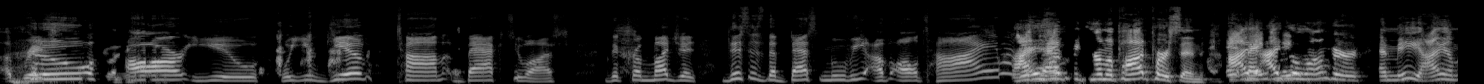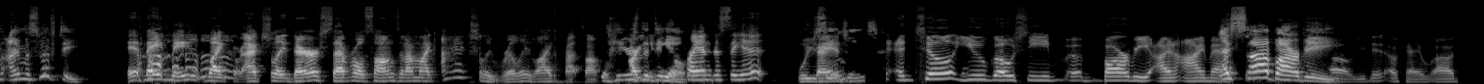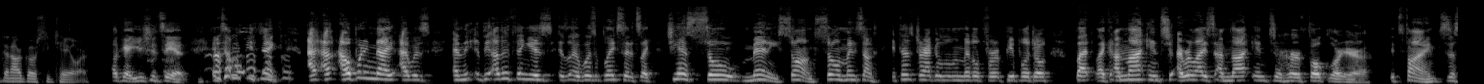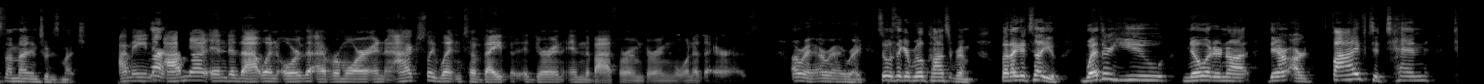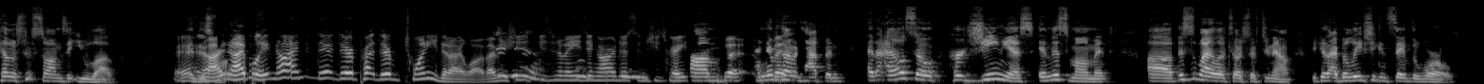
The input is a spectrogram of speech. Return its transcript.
Uh, Who are you? Will you give Tom back to us? The curmudgeon. This is the best movie of all time. I have become a pod person. I, I no longer am me. I am. I'm a Swifty. It made me like actually. There are several songs that I'm like, I actually really like that song. Well, here's are the you, deal. Do you plan to see it? Will you James? see it, James? Until you go see uh, Barbie on IMAX. I saw Barbie. Oh, you did? Okay, uh, then I'll go see Taylor. Okay, you should see it. And tell me what you think. I, I, opening night, I was, and the, the other thing is, is it was Blake said, it's like she has so many songs, so many songs. It does drag a little in the middle for people who don't, but like I'm not into. I realized I'm not into her folklore era. It's fine. It's just I'm not into it as much. I mean, But- I'm not into that one or the Evermore, and I actually went into vape during in the bathroom during one of the eras. All right, all right, all right. So it was like a real concert for him. But I can tell you, whether you know it or not, there are five to ten Taylor Swift songs that you love. And I. I believe no, I, there, there, are pro- there are twenty that I love. I mean, she's, she's an amazing artist and she's great. Um, but I never but- thought it would happen. And I also her genius in this moment. Uh, this is why I love Taylor Swift too now because I believe she can save the world.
